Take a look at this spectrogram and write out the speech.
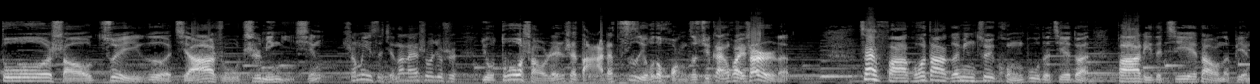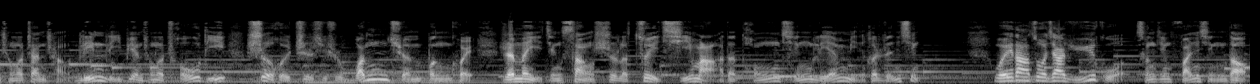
多少罪恶假汝之名以行？”什么意思？简单来说，就是有多少人是打着自由的幌子去干坏事儿的。在法国大革命最恐怖的阶段，巴黎的街道呢变成了战场，邻里变成了仇敌，社会秩序是完全崩溃，人们已经丧失了最起码的同情、怜悯和人性。伟大作家雨果曾经反省到，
